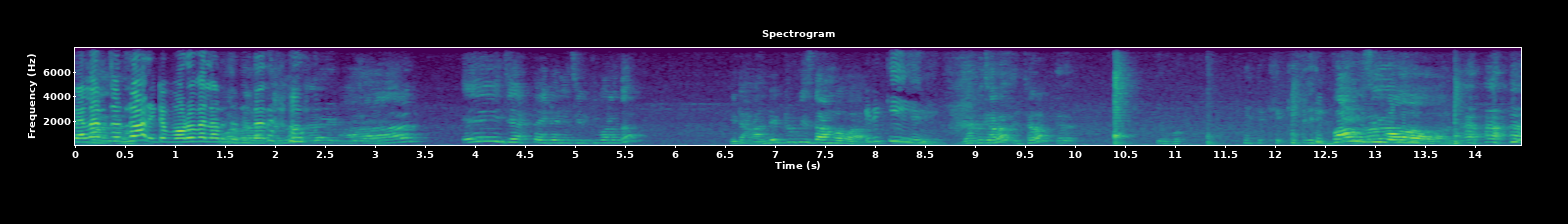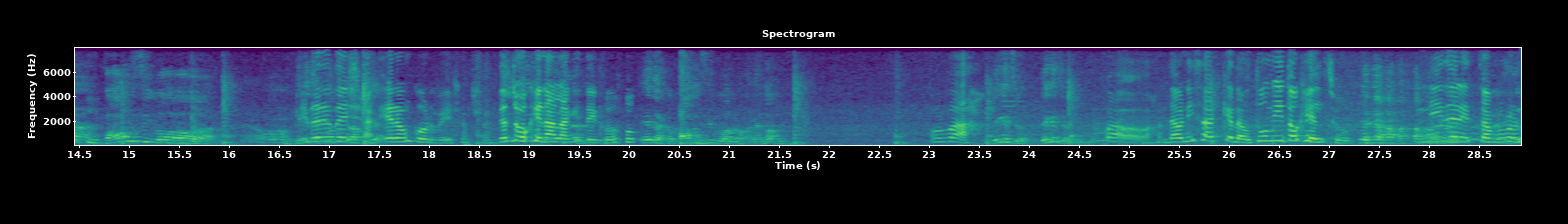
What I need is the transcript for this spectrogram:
বেলার জন্য আর এটা বড় বেলার জন্য জন্য। আর এই যে একটা এটা এনেছি কি বলো তো? এটা হান্ড্রেড রুপিস দাম বাবা। এটা কি? দেখো ছাড়ো ছাড়ো। বাউন্সি বল বাউন্সি বল এরকম করবে সবসময়। চোখে না লাগে দেখো। এই দেখো বাউন্সি বল দেখো। বাহ। দেখেছ? দেখেছ? বাহ। দাও নিসারকে দাও। তুমি তো খেলছো। নিজের ইচ্ছা পূরণ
